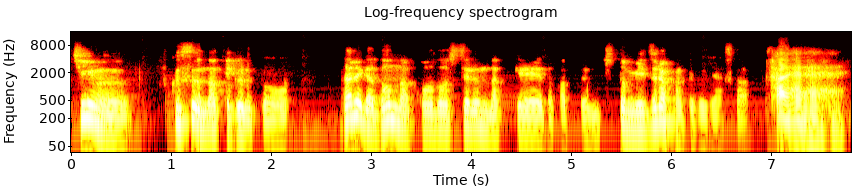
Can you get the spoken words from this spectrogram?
チーム複数になってくると、誰がどんな行動してるんだっけとかって、ちょっと見づらくなってくるじゃないですか。ー、はいはいはいはい。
